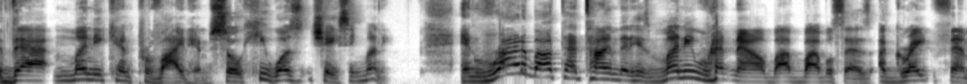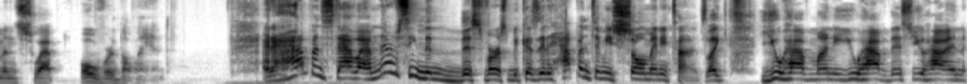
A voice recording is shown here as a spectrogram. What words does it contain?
that money can provide him. So he was chasing money. And right about that time that his money ran out, Bible says, a great famine swept over the land. And it happens to have, I've never seen this verse because it happened to me so many times. Like you have money, you have this, you have, and,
